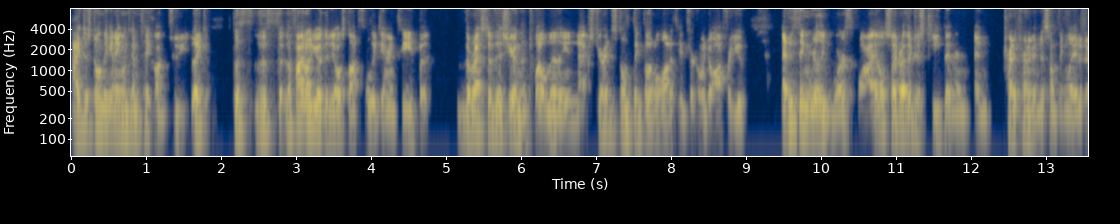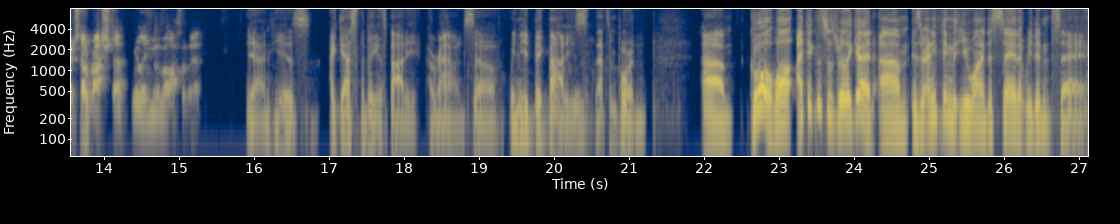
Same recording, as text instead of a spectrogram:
I just don't think anyone's going to take on two. Like the, the the final year of the deal is not fully guaranteed, but the rest of this year and then 12 million next year, I just don't think that a lot of teams are going to offer you anything really worthwhile. So I'd rather just keep him and, and try to turn him into something later. There's no rush to really move off of it. Yeah, and he is, I guess, the biggest body around. So we need big bodies. Mm-hmm. That's important. Um, Cool. Well, I think this was really good. Um, is there anything that you wanted to say that we didn't say?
